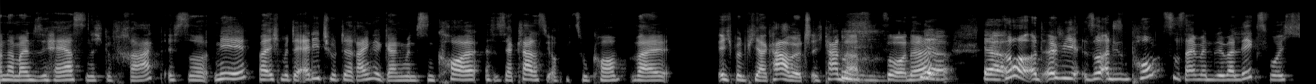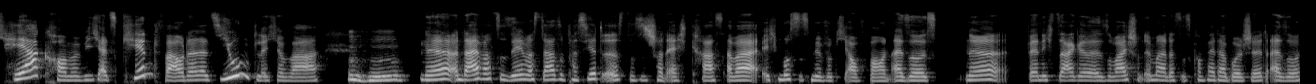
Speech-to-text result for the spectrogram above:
Und dann meinen sie, hä, hast du nicht gefragt? Ich so, nee, weil ich mit der Attitude da reingegangen bin, diesen Call, es ist ja klar, dass die auf mich zukommen, weil ich bin Pia Kavic, ich kann das. So, ne? Ja, ja. So, und irgendwie so an diesem Punkt zu sein, wenn du überlegst, wo ich herkomme, wie ich als Kind war oder als Jugendliche war. Mhm. Ne? Und da einfach zu sehen, was da so passiert ist, das ist schon echt krass. Aber ich muss es mir wirklich aufbauen. Also, es, ne, wenn ich sage, so war ich schon immer, das ist kompletter Bullshit. Also,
